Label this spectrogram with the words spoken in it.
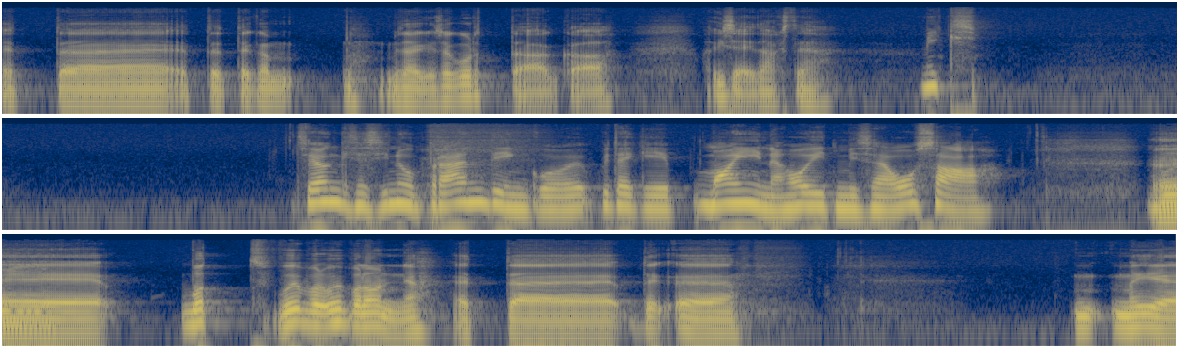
et, et, et ega noh, midagi ei saa kurta, aga ise ei tahaks teha. miks? see ongi see sinu brändingu kuidagi maine hoidmise osa või...? vot, võib-olla, võib-olla on jah, et te, meie,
